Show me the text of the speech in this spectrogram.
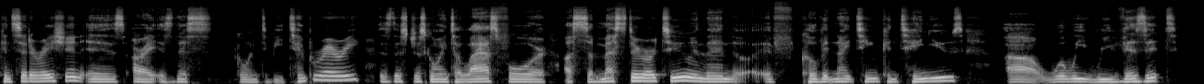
consideration is all right, is this going to be temporary? Is this just going to last for a semester or two? And then if COVID 19 continues, uh, will we revisit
